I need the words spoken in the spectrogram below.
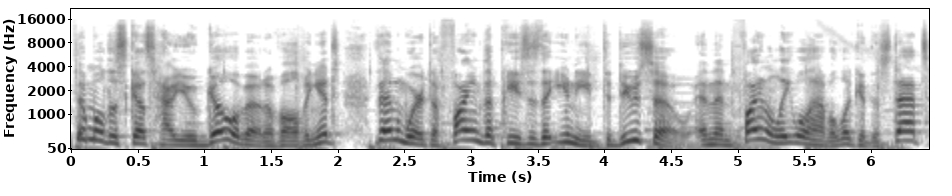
then we'll discuss how you go about evolving it, then where to find the pieces that you need to do so, and then finally we'll have a look at the stats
